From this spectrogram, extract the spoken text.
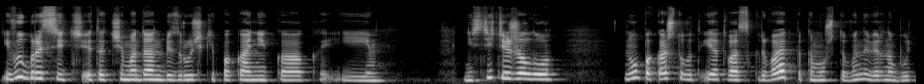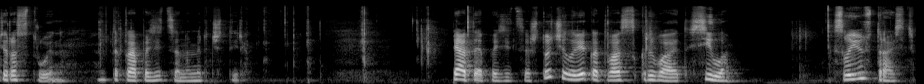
И выбросить этот чемодан без ручки пока никак. И нести тяжело. Ну, пока что вот и от вас скрывает, потому что вы, наверное, будете расстроены. Вот такая позиция номер четыре. Пятая позиция. Что человек от вас скрывает? Сила. Свою страсть.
